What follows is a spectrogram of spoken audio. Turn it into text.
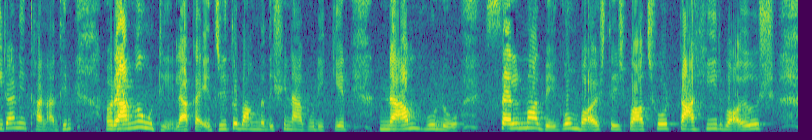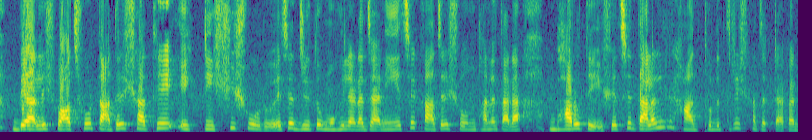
ইরানি থানাধীন রাঙ্গাউটি এলাকায়। ধৃত বাংলাদেশি নাগরিকের নাম হলো সেলমা বেগম, বয়স তেইশ বছর, তাহির বয়স বিয়াল্লিশ বছর। তাদের সাথে একটি শিশুও রয়েছে, ধৃত মহিলারা জানিয়েছে, কাজের সন্ধানে তারা ভারতে এসেছে। দালালের হাত ধরে ত্রিশ হাজার টাকার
